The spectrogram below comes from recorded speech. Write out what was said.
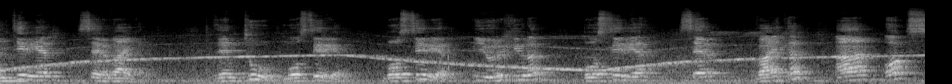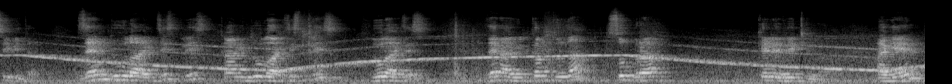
anterior cervical, then two posterior, posterior auricular, posterior cervical and occipital. Then do like this, please. Can you do like this, please? Do like this. Then I will come to the supra clavicular. Again,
